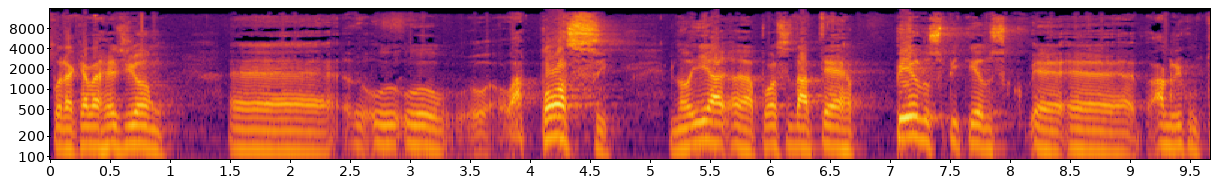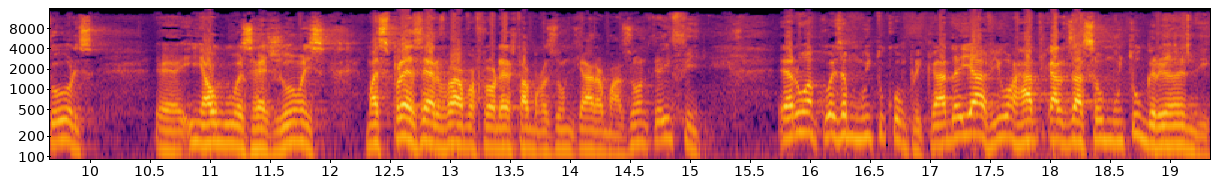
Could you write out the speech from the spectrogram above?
por aquela região é, o, o, a posse, não, e a, a, posse da terra pelos pequenos é, é, agricultores é, em algumas regiões, mas preservava a floresta amazônica e a área amazônica, enfim era uma coisa muito complicada e havia uma radicalização muito grande.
